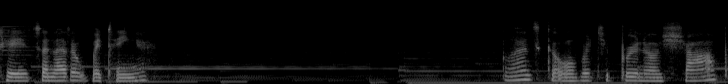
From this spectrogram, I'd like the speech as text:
Okay, it's another whiting. Let's go over to Bruno's shop.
